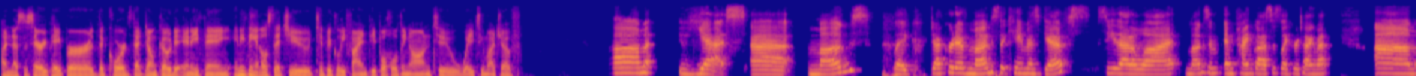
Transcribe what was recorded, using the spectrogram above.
unnecessary paper, the cords that don't go to anything, anything else that you typically find people holding on to way too much of? Um, yes. Uh, mugs, like decorative mugs that came as gifts. See that a lot. Mugs and, and pint glasses, like we are talking about. Um,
